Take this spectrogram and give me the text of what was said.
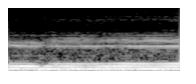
Good.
